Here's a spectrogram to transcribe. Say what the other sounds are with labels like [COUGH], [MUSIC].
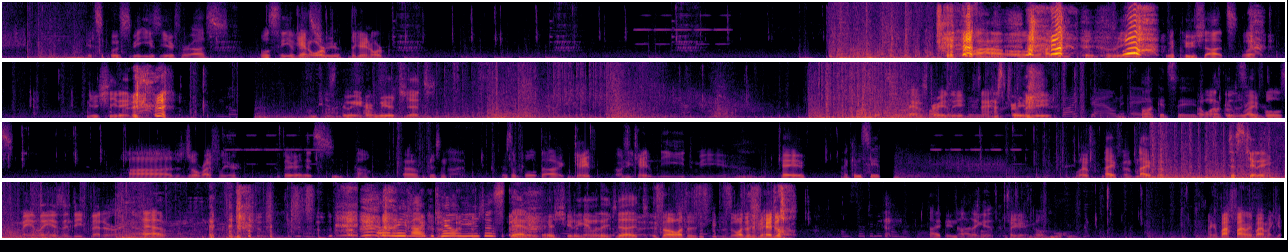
It's supposed to be easier for us. We'll see if getting that's orb. true. They're getting orb. [LAUGHS] Wow, how did you kill three [LAUGHS] with two shots? What? You're cheating? [LAUGHS] She's doing her weird shit. Pocket Sam's crazy. pocket Sam's crazy. Spike down A. Pocket sage. I want pocket those sage. rifles. Uh, there's no rifle here. There is. Oh. Oh, there's not. There's a bulldog. Cave? Don't Is it cave? need me. Cave? I can see. Live. Knife him, knife him. Just kidding. Melee is indeed better right now. Nav? [LAUGHS] [LAUGHS] How did he not kill you? Just standing there shooting him with a judge. So what is what is Vandal? [LAUGHS] I do I'll not. take it. this Okay, angle. I can buy, finally buy my gun.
